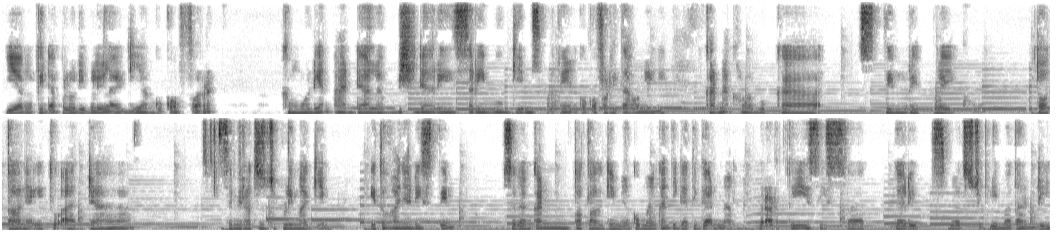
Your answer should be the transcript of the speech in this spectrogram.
yang tidak perlu dibeli lagi yang aku cover. Kemudian ada lebih dari 1000 game seperti yang aku cover di tahun ini. Karena kalau buka Steam Replayku, totalnya itu ada 975 game. Itu hanya di Steam. Sedangkan total game yang aku mainkan 336. Berarti sisa dari 975 tadi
